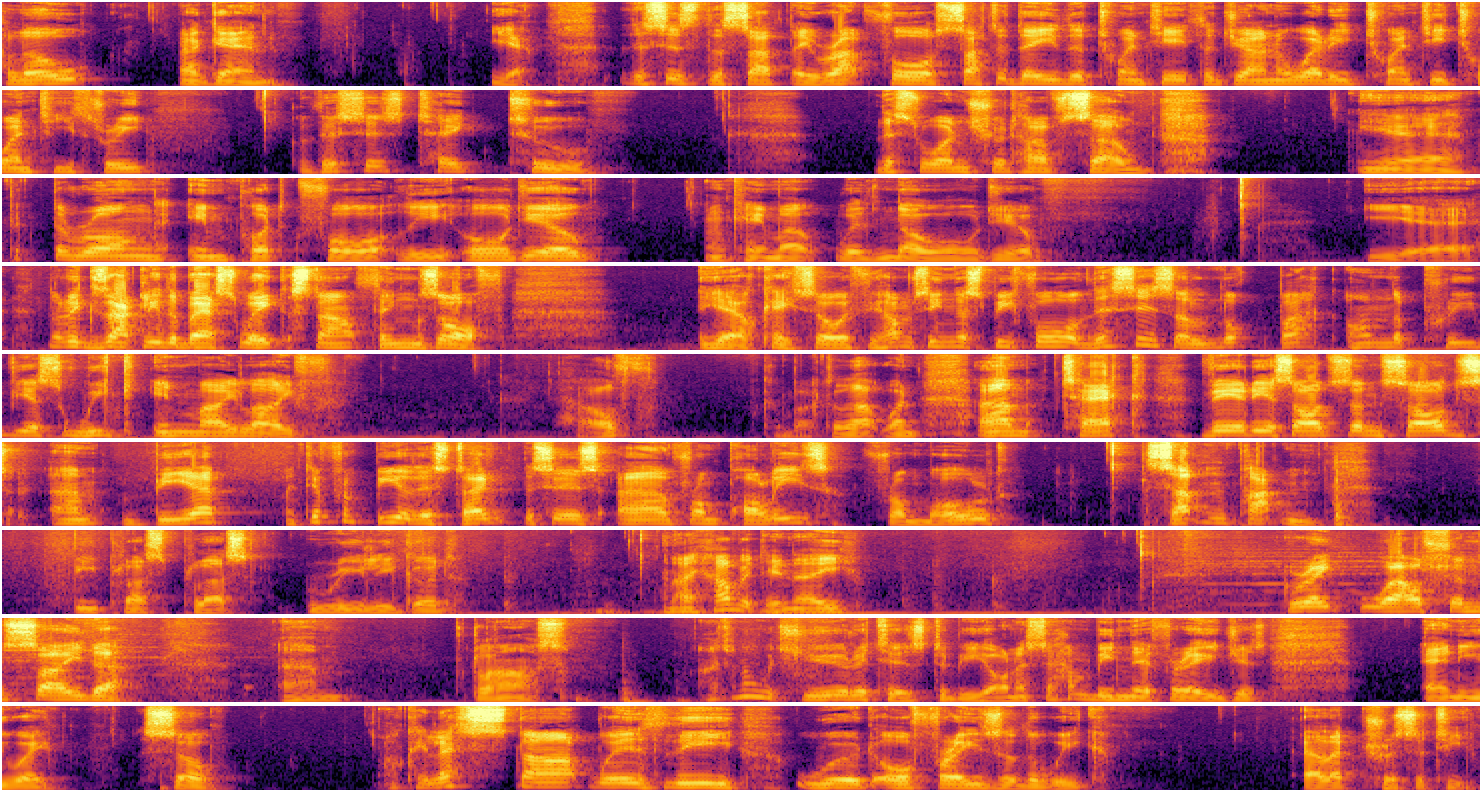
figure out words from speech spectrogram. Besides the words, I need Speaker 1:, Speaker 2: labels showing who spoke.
Speaker 1: hello again. Yeah, this is the Saturday wrap for Saturday, the 28th of January 2023. This is take two. This one should have sound. Yeah, picked the wrong input for the audio and came out with no audio. Yeah, not exactly the best way to start things off. Yeah, okay, so if you haven't seen this before, this is a look back on the previous week in my life. Health, come back to that one. Um, tech, various odds and sods. Um, beer, a different beer this time. This is uh, from Polly's, from Mold. Sutton Pattern, B++, plus really good. And I have it in a Great Welsh and Cider um, glass. I don't know which year it is, to be honest. I haven't been there for ages. Anyway, so, okay, let's start with the word or phrase of the week electricity.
